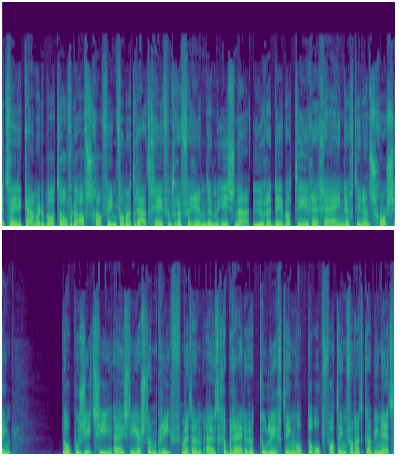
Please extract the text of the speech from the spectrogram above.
Het Tweede Kamerdebat over de afschaffing van het raadgevend referendum is na uren debatteren geëindigd in een schorsing. De oppositie eist eerst een brief met een uitgebreidere toelichting op de opvatting van het kabinet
